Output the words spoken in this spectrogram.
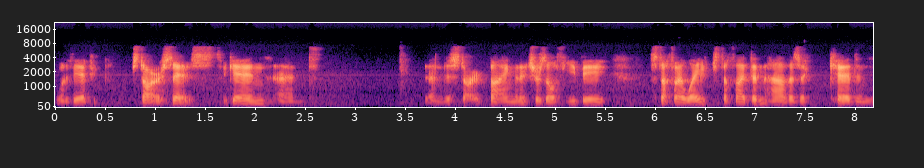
one of the Epic starter sets again and and just started buying miniatures off eBay, stuff I liked, stuff I didn't have as a kid, and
